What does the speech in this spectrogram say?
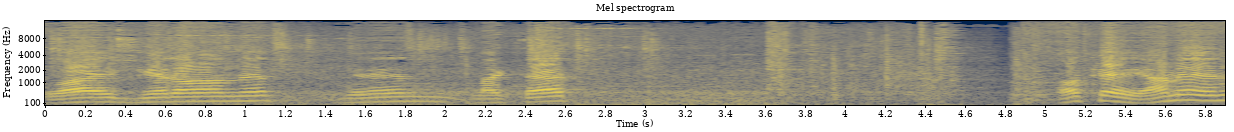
Do I get on it? Get in like that? Okay, I'm in.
